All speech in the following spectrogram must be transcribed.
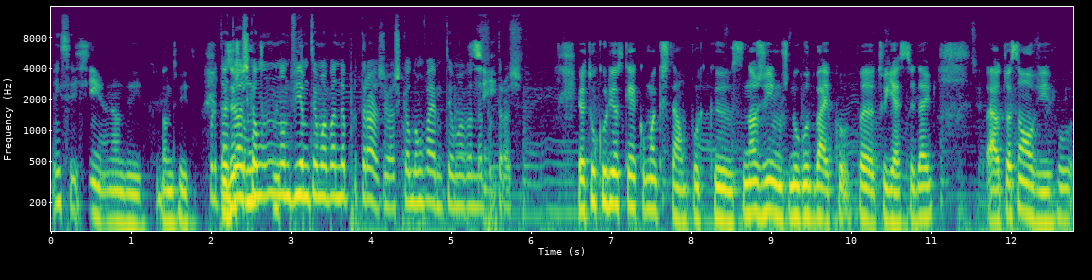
em si. Sim, eu não devido. Não devido. Portanto, eu, eu acho muito... que ele não devia meter uma banda por trás. Eu acho que ele não vai meter uma banda Sim. por trás. Eu estou curioso que é com uma questão, porque se nós vimos no Goodbye to Yesterday, a atuação ao vivo,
